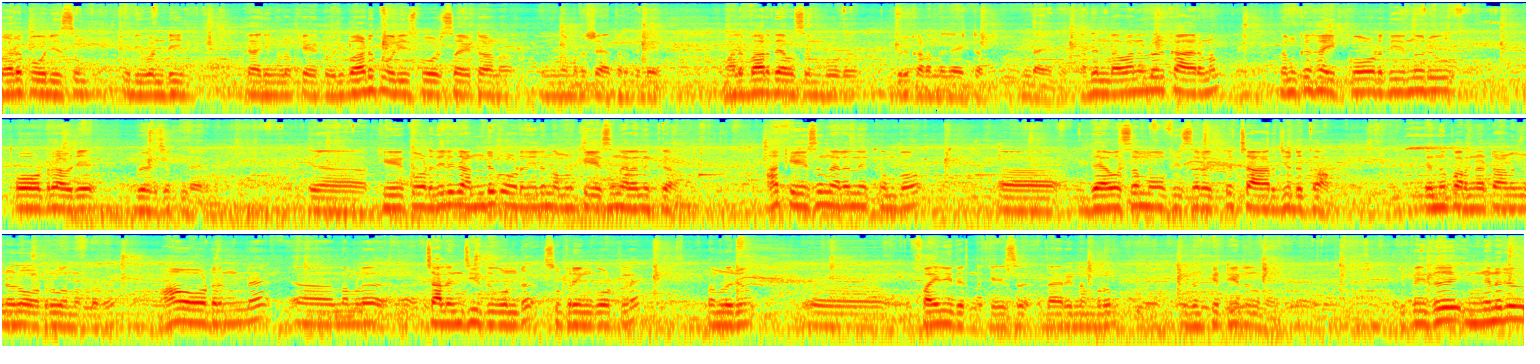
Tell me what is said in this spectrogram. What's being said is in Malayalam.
ഒരുപാട് പോലീസും ഇടിവണ്ടിയും കാര്യങ്ങളൊക്കെ ആയിട്ട് ഒരുപാട് പോലീസ് ഫോഴ്സായിട്ടാണ് ഇന്ന് നമ്മുടെ ക്ഷേത്രത്തിൽ മലബാർ ദേവസ്വം ബോർഡ് ഒരു കടന്നുകയറ്റം ഉണ്ടായത്. അതുണ്ടാവാനുള്ള ഒരു കാരണം നമുക്ക് ഹൈക്കോടതിയിൽ നിന്നൊരു ഓർഡർ അവർ മേടിച്ചിട്ടുണ്ടായിരുന്നു. കീഴ്ക്കോടതിയിൽ രണ്ട് കോടതിയിലും നമ്മൾ കേസ് നിലനിൽക്കുകയാണ്. ആ കേസ് നിലനിൽക്കുമ്പോൾ ദേവസ്വം ഓഫീസർക്ക് ചാർജ് എടുക്കാം എന്ന് പറഞ്ഞിട്ടാണ് ഇങ്ങനെ ഒരു ഓർഡർ വന്നുള്ളത് ആ ഓർഡറിനെ നമ്മൾ ചലഞ്ച് ചെയ്തുകൊണ്ട് സുപ്രീം കോർട്ടിൽ നമ്മളൊരു ഫയൽ ചെയ്തിട്ടുണ്ട്. കേസ് ഡയറി നമ്പറും ഇതും കിട്ടിയിട്ടുണ്ട്. ഇപ്പോൾ ഇത് ഇങ്ങനൊരു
